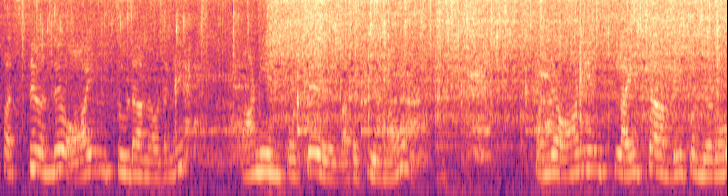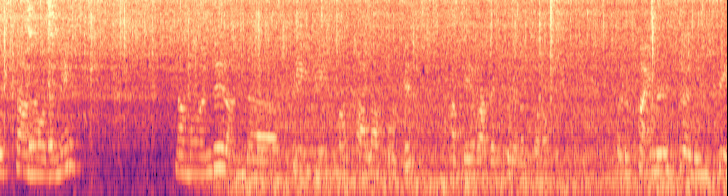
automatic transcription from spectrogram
ஃபஸ்ட்டு வந்து ஆயில் சூடான உடனே ஆனியன் போட்டு வதக்கிடணும். கொஞ்சம் ஆனியன்ஸ் லைட்டாக அப்படியே கொஞ்சம் ரோஸ்ட் ஆன உடனே நம்ம வந்து அந்த ப்ரீமேட் மசாலா போட்டு அப்படியே வதக்கி விட போகிறோம் ஒரு ஃபைவ் மினிட்ஸில் will see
